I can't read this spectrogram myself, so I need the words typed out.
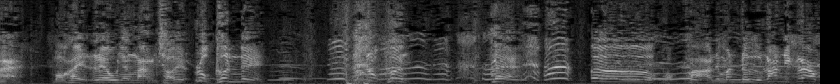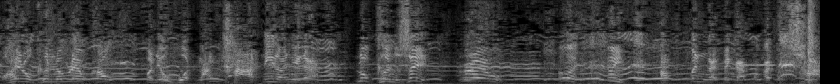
อะ บอกให้เร็วอย่างนั่งเฉยลุกขึ้นดิลุกขึ้นแน่เออพอผ่านี่มันดื้อรั้นอีกแล้วบอกให้ลุกขึ้นแล้วเร็วเข้าประเดี๋ยวหัวดหลังขาดนี่แหละนี่แหละลุกขึ้นสิเร็วเอ้ยเอ้ยเอาเป็นไงเป็นไงบอกกระชาก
